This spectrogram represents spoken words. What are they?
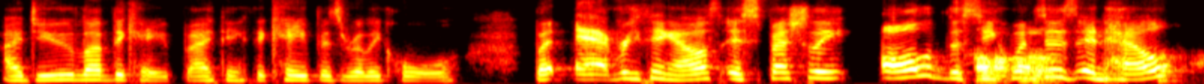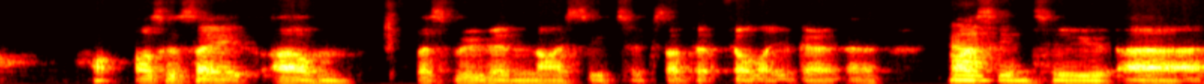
I do love the cape. I think the cape is really cool. But everything else, especially all of the Oh, oh. sequences in hell, I was going to say, um, let's move in nicely to because I felt like you're going there Ah. nicely into uh,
